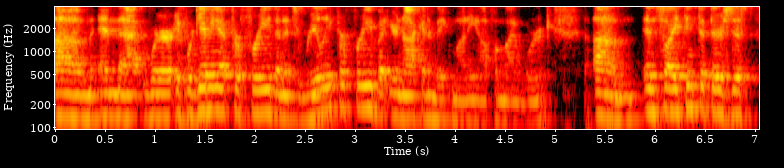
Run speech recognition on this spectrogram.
Um, and that we're if we're giving it for free then it's really for free but you're not going to make money off of my work. Um, and so i think that there's just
